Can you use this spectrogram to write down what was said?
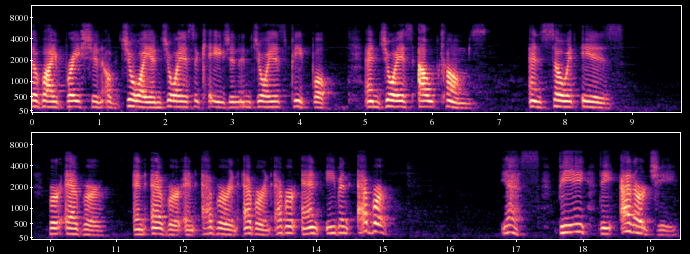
the vibration of joy and joyous occasion and joyous people and joyous outcomes. And so it is forever and ever and ever and ever and ever and even ever. Yes, be the energy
